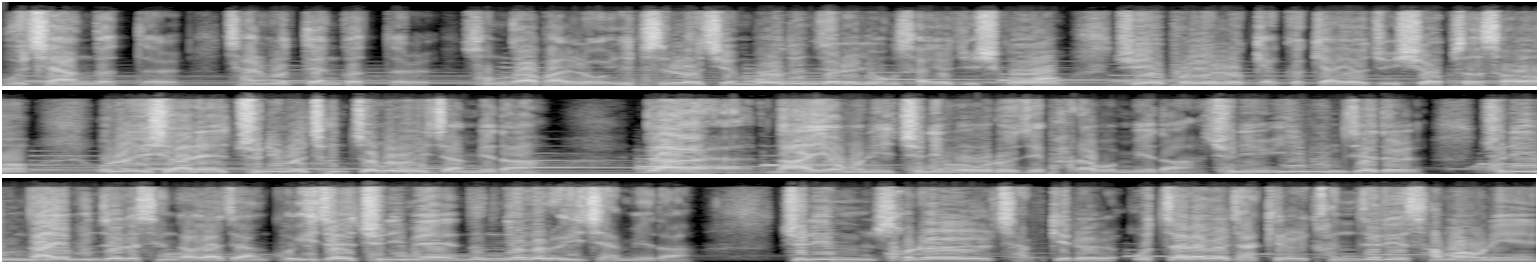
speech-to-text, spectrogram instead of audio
무지한 것들, 잘못된 것들, 손과 발로 입술로 지은 모든 죄를 용서하여 주시고 주의 보혈로 깨끗게 하여 주시옵소서. 오늘 이 시간에 주님을 전적으로 의지합니다. 나, 나 영혼이 주님을 오로지 바라봅니다. 주님 이 문제들, 주님 나의 문제를 생각하지 않고 이제 주님의 능력을 의지합니다. 주님 손을 잡기를 옷자락을 잡기를 간절히 사모하오니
